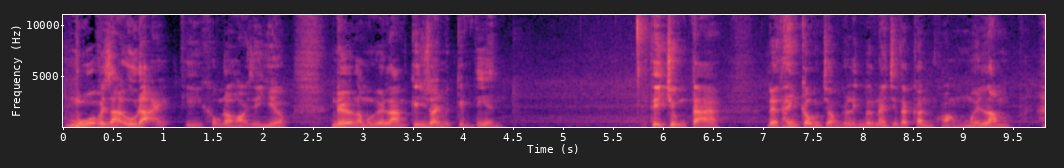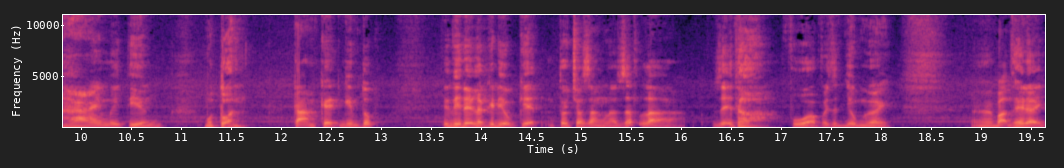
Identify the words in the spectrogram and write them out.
mua với giá ưu đãi thì không đòi hỏi gì nhiều. Nếu là một người làm kinh doanh mà kiếm tiền thì chúng ta để thành công trong cái lĩnh vực này chúng ta cần khoảng 15 20 tiếng một tuần cam kết nghiêm túc. Thế thì đấy là cái điều kiện tôi cho rằng là rất là dễ thở phù hợp với rất nhiều người. Ờ, bạn thấy đấy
